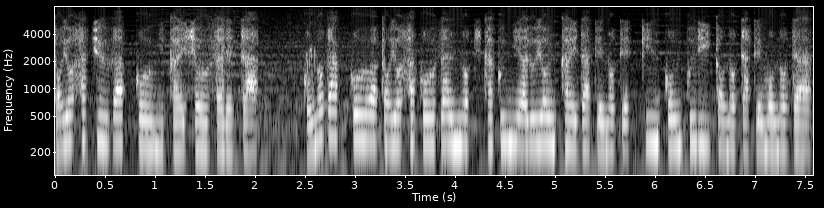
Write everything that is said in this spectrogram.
豊葉中学校に改称された。この学校は豊葉鉱山の近くにある4階建ての鉄筋コンクリートの建物だ。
